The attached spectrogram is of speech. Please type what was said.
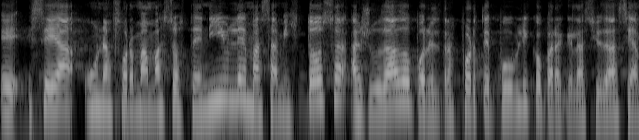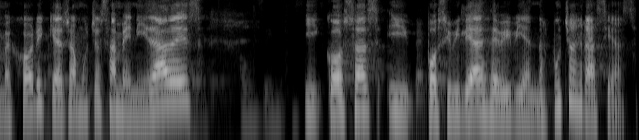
eh, sea una forma más sostenible, más amistosa, ayudado por el transporte público para que la ciudad sea mejor y que haya muchas amenidades y cosas y posibilidades de viviendas. Muchas gracias.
